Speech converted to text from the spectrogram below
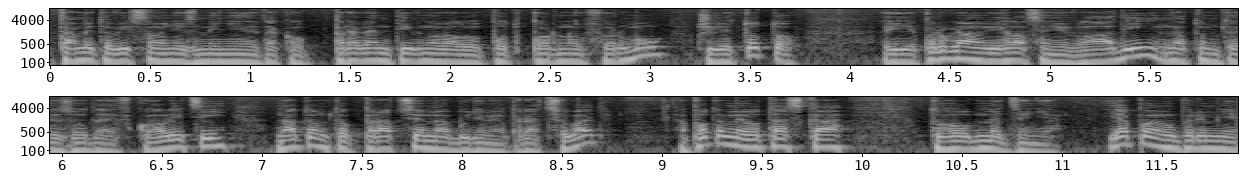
tam je to vyslovene zmienené takou preventívnou alebo podpornou formou. Čiže toto je program vyhlásenie vlády, na tomto je zhoda aj v koalícii, na tomto pracujeme a budeme pracovať. A potom je otázka toho obmedzenia. Ja poviem úprimne,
